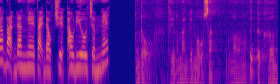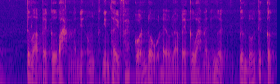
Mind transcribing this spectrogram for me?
Các bạn đang nghe tại đọc audio net Ấn Độ thì nó mang cái màu sắc, nó nó tích cực hơn. Tức là về cơ bản là những ông những thầy pháp của Ấn Độ đều là về cơ bản là những người tương đối tích cực.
